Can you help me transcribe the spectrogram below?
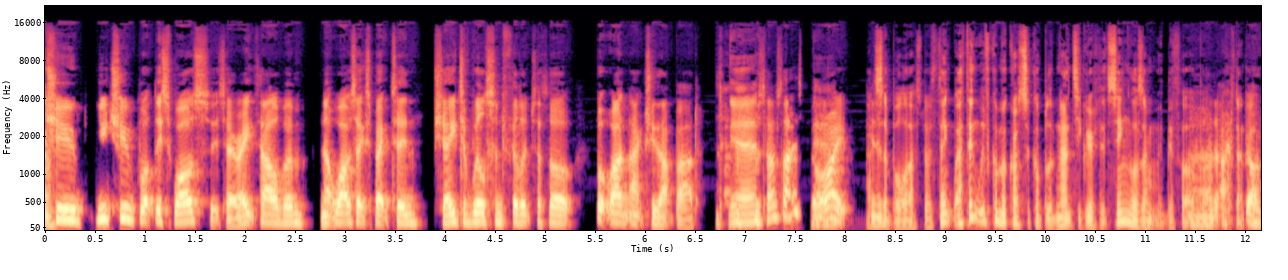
YouTube YouTube what this was. It's her eighth album. Not what I was expecting. Shades of Wilson Phillips. I thought, but weren't actually that bad. Yeah. I was like, it's Yeah. all right. you know. Passable, I suppose. I think I think we've come across a couple of Nanci Griffith singles, haven't we, before? but Uh, I I. I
